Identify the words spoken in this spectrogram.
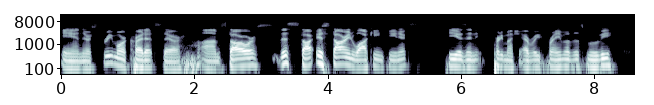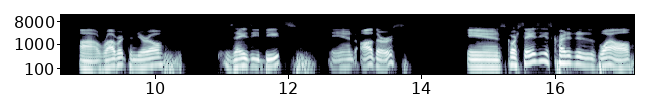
and there's three more credits there. Um, Star Wars. This star is starring Joaquin Phoenix. He is in pretty much every frame of this movie. Uh, Robert De Niro, Zazie Beetz, and others. And Scorsese is credited as well.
